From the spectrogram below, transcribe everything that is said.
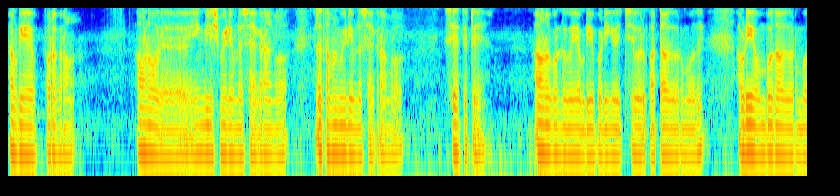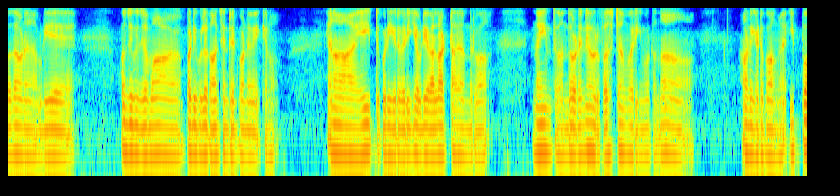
அப்படியே பிறக்கிறான். அவனை ஒரு இங்கிலீஷ் மீடியமில் சேர்க்குறாங்களோ இல்லை தமிழ் மீடியமில் சேர்க்குறாங்களோ சேர்த்துட்டு அவனை கொண்டு போய் அப்படியே படிக்க வச்சு ஒரு பத்தாவது வரும்போது அப்படியே ஒம்போதாவது வரும்போது அவனை அப்படியே கொஞ்சம் கொஞ்சமாக படிப்பில் கான்சென்ட்ரேட் பண்ண வைக்கணும். ஏன்னா எயித்து படிக்கிற வரைக்கும் அப்படியே விளாட்டாக இருந்துருவான். நைன்த்து வந்த உடனே ஒரு ஃபஸ்ட் டேர்ம் வரைக்கும் மட்டும்தான் அவனுக்கு எடுப்பாங்க. இப்போ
